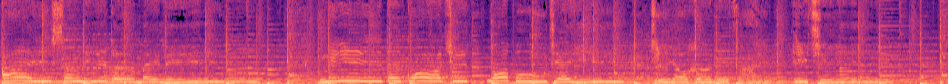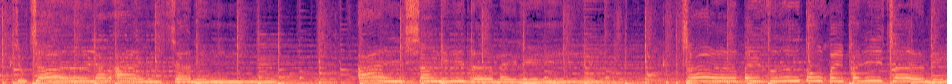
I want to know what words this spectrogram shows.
爱上你的美丽。你的过去我不介意，只要和你在一起。就这样爱着你，爱上你的美丽，这辈子都会陪着你，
